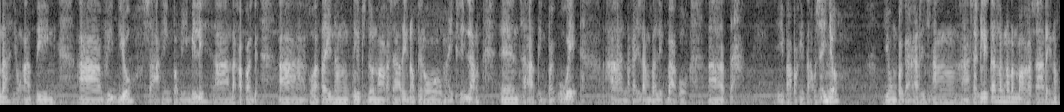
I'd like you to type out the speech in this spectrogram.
muna yung ating ah, video sa aking pamimili. Ah, nakapag ah, kuha tayo ng clips doon mga kasari, no? pero maiksi lang. And sa ating pag-uwi, ah, nakailang balik ba ako at ipapakita ko sa inyo yung pag-a-arrange ng ah, saglitan lang naman mga kasari no?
